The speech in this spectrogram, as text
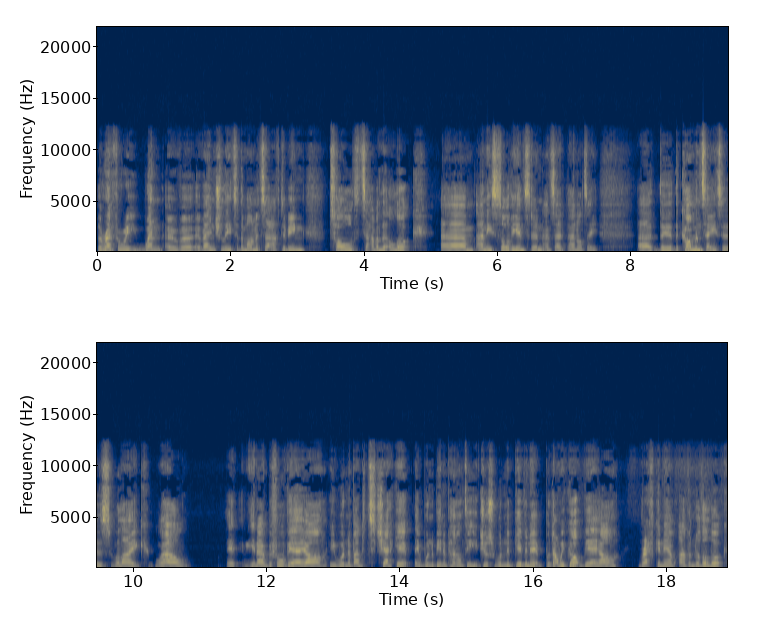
the referee went over eventually to the monitor after being told to have a little look, um, and he saw the incident and said penalty. Uh, the the commentators were like, well, it, you know, before VAR, he wouldn't have had to check it. It wouldn't have been a penalty. He just wouldn't have given it. But now we've got VAR. Ref can have, have another look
